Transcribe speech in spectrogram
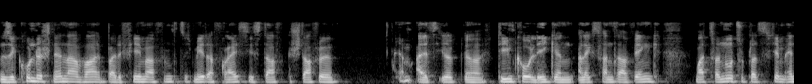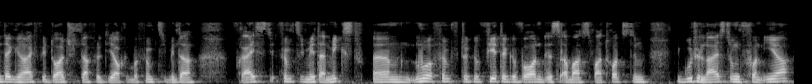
Sekunde schneller war bei der 4x50 Meter Freistil-Staffel ähm, als ihre äh, Teamkollegin Alexandra Wenk. Hat zwar nur zu Platz 4 am Ende gereicht wie deutsche Staffel, die auch über 50 Meter frei, 50 Meter mixed ähm, nur fünfte, vierte geworden ist, aber es war trotzdem eine gute Leistung von ihr.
